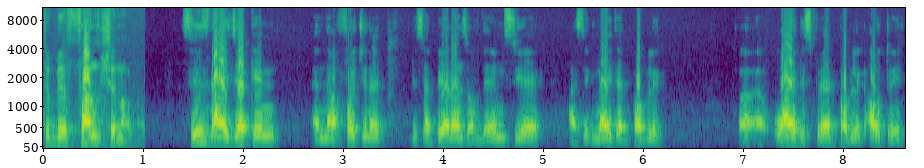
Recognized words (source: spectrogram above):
to be functional. Since the hijacking and unfortunate disappearance of the MCA has ignited public, uh, widespread public outrage,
